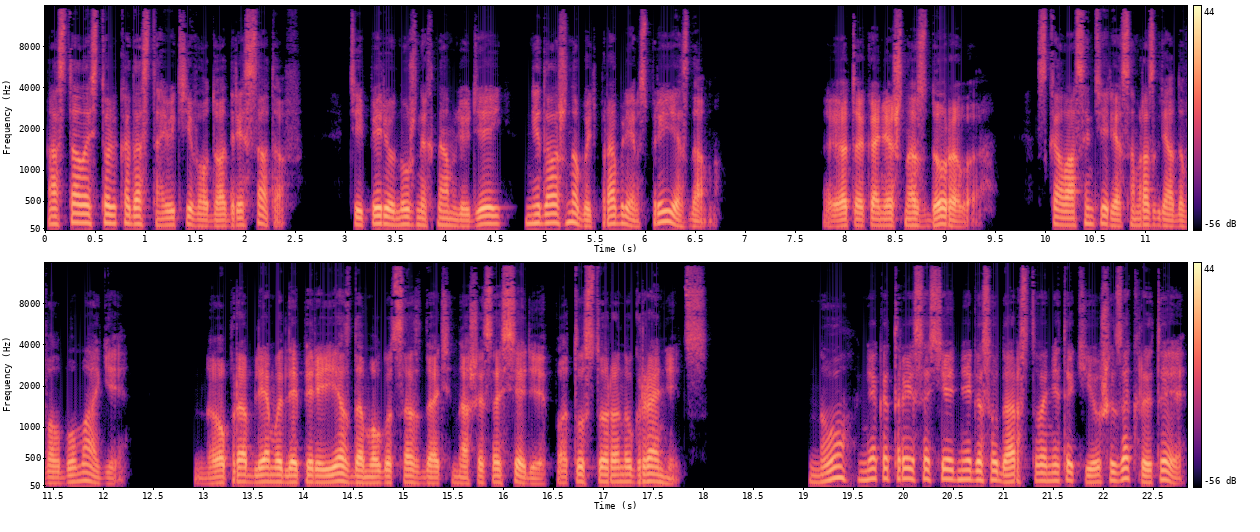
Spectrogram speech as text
Осталось только доставить его до адресатов. Теперь у нужных нам людей не должно быть проблем с приездом. «Это, конечно, здорово», — Скала с интересом разглядывал бумаги. «Но проблемы для переезда могут создать наши соседи по ту сторону границ». Ну, некоторые соседние государства не такие уж и закрытые.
